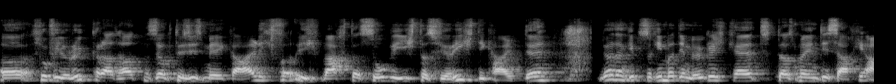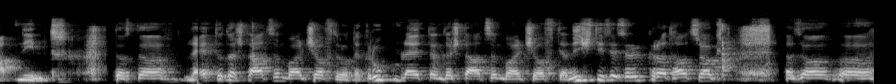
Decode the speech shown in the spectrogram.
so viel Rückgrat hat und sagt, das ist mir egal, ich, ich mache das so, wie ich das für richtig halte, ja, dann gibt es doch immer die Möglichkeit, dass man ihm die Sache abnimmt. Dass der Leiter der Staatsanwaltschaft oder der Gruppenleiter in der Staatsanwaltschaft, der nicht dieses Rückgrat hat, sagt, also äh,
